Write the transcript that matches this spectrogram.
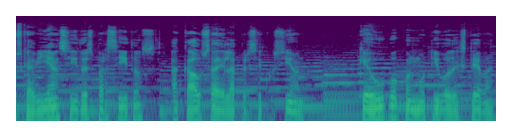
Los que habían sido esparcidos a causa de la persecución que hubo con motivo de Esteban,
